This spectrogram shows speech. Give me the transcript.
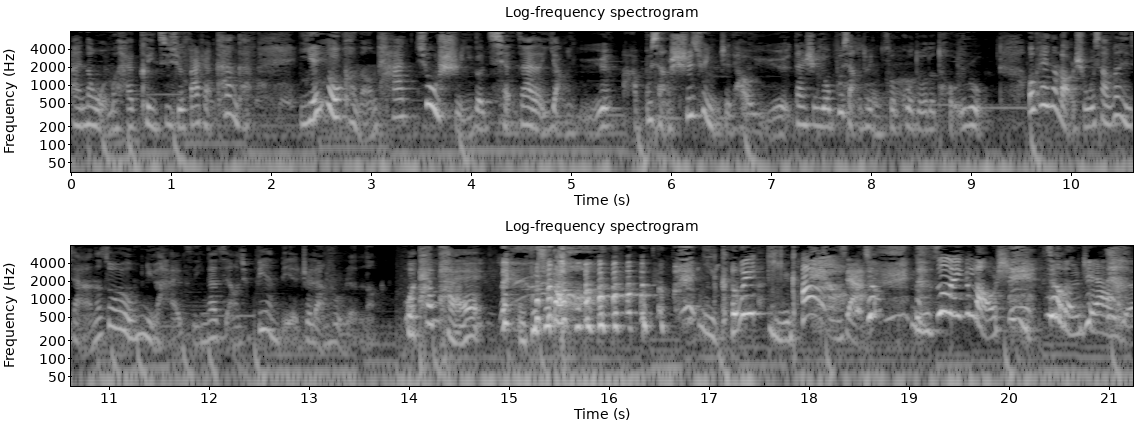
哎，那我们还可以继续发展看看，也有可能他就是一个潜在的养鱼啊，不想失去你这条鱼，但是又不想对你做过多的投入。OK，那老师，我想问一下啊，那作为我们女孩子，应该怎样去辨别这两种人呢？我摊牌，我不知道。”你可不可以抵抗一下？就你作为一个老师，你不能这样子，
